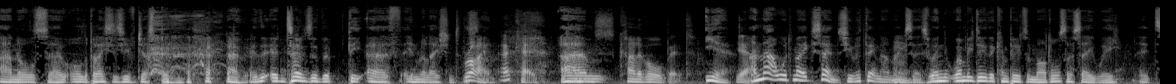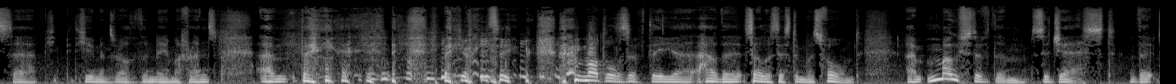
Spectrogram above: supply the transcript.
and also all the places you've just been. no, in, in terms of the the Earth in relation to the Right, sun. okay. Um, kind of orbit. Yeah, Yeah. and that would make sense. You would think that makes Mm. sense when when we do the computer models. I say we; it's uh, humans rather than me and my friends. Um, they, they models of the uh, how the solar system was formed. Um, most of them suggest that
